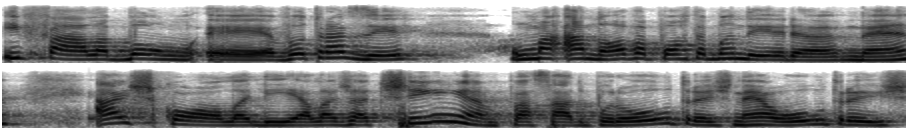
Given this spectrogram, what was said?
e fala: Bom, é, vou trazer uma, a nova porta-bandeira, né? A escola ali, ela já tinha passado por outras, né? Outras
